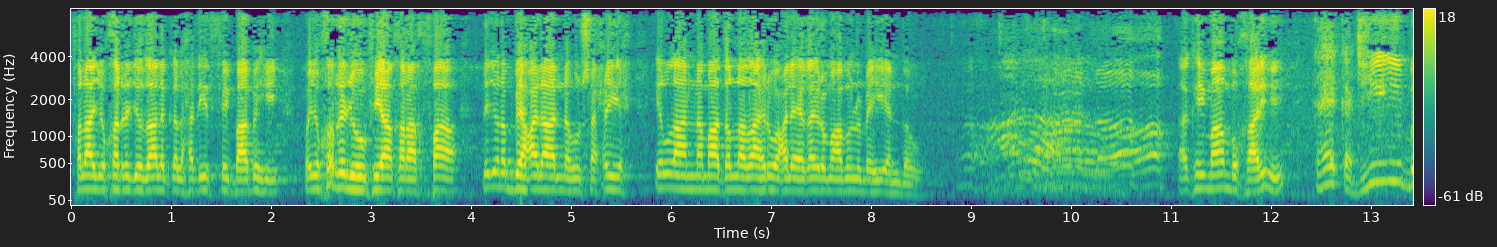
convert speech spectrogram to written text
فلا يخرج ذلك الحديث في بابه ويخرجه في اخر اخفى لينبه على انه صحيح الا ان ما دل ظاهره عليه غير معمول به عنده. اخي امام بخاری کہ ایک عجیب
